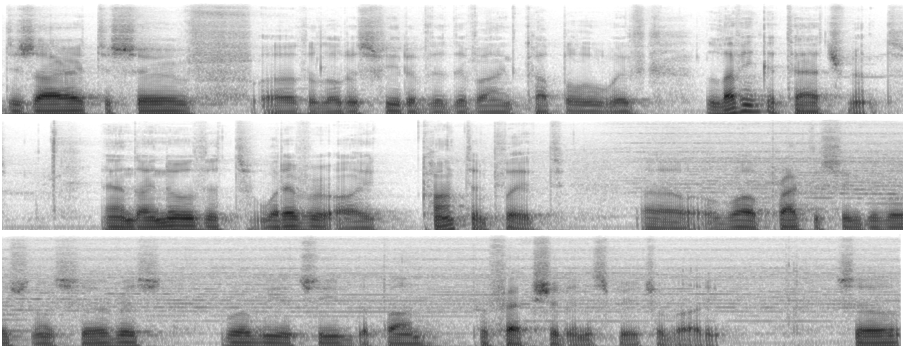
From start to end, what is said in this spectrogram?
desired to serve uh, the lotus feet of the divine couple with loving attachment. And I know that whatever I contemplate uh, while practicing devotional service will be achieved upon perfection in the spiritual body. So,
